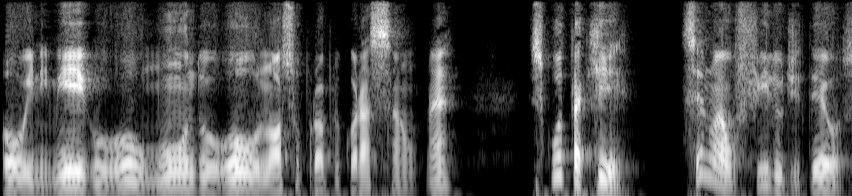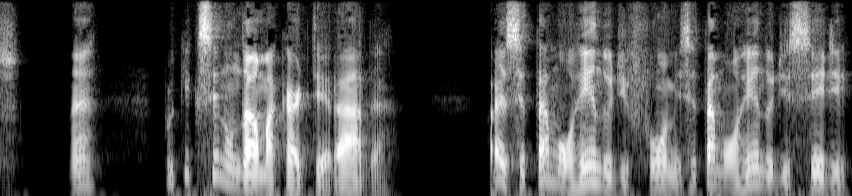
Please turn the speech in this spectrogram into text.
Ou o inimigo, ou o mundo, ou o nosso próprio coração, né? Escuta aqui, você não é o filho de Deus, né? Por que, que você não dá uma carteirada Pai, você está morrendo de fome, você está morrendo de sede.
